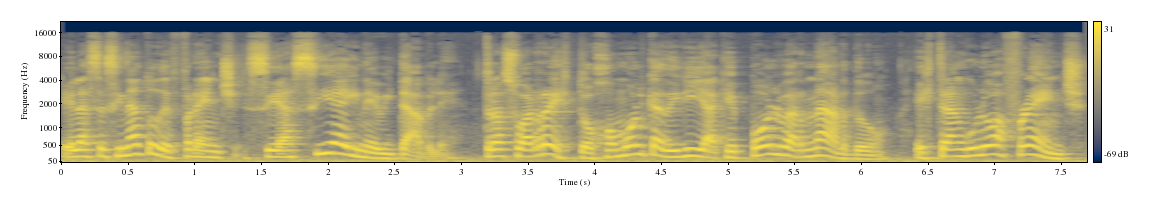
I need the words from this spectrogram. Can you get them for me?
el asesinato de French se hacía inevitable. Tras su arresto, Homolka diría que Paul Bernardo estranguló a French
